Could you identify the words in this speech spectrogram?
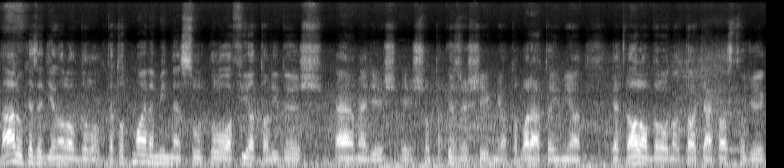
Náluk ez egy ilyen alap dolog, tehát ott majdnem minden szurkoló, a fiatal idős elmegy, és, és ott a közösség miatt, a barátai miatt, illetve alap dolognak tartják azt, hogy ők,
